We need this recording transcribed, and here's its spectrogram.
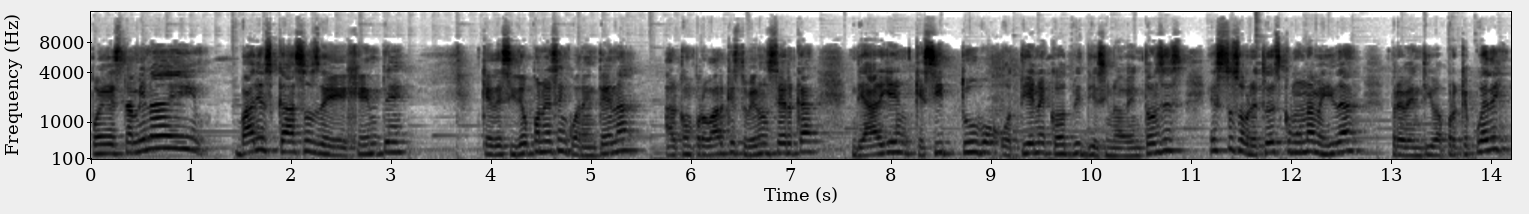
Pues también hay varios casos de gente que decidió ponerse en cuarentena al comprobar que estuvieron cerca de alguien que sí tuvo o tiene COVID-19. Entonces, esto sobre todo es como una medida preventiva, porque puede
